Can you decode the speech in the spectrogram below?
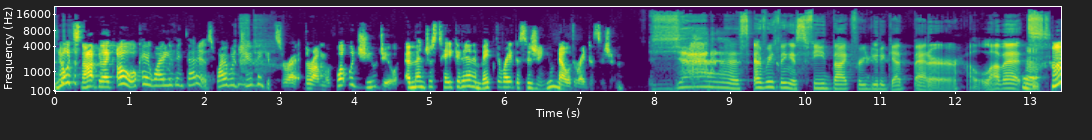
no it's not be like oh okay why do you think that is why would you think it's the right the wrong move what would you do and then just take it in and make the right decision you know the right decision yes. Everything is feedback for you to get better. I love it. Mhm.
